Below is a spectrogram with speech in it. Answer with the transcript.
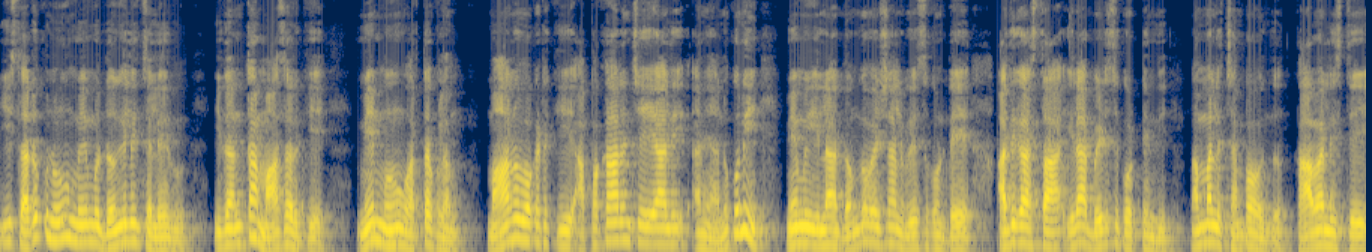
ఈ సరుకును మేము దొంగిలించలేదు. ఇదంతా మా సరుకే. మేము వర్తకులం. మాలో ఒకటికి అపకారం చేయాలి అని అనుకుని మేము ఇలా దొంగ వేషాలు వేసుకుంటే అది కాస్త ఇలా బెడిసి కొట్టింది. మమ్మల్ని చంపవద్దు. కావలిస్తే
